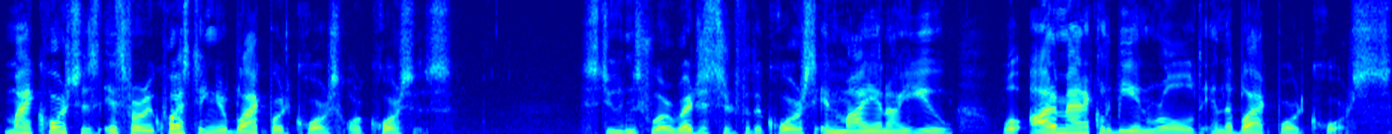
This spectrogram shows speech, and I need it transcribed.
My Courses is for requesting your Blackboard course or courses. Students who are registered for the course in MyNIU will automatically be enrolled in the Blackboard course.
